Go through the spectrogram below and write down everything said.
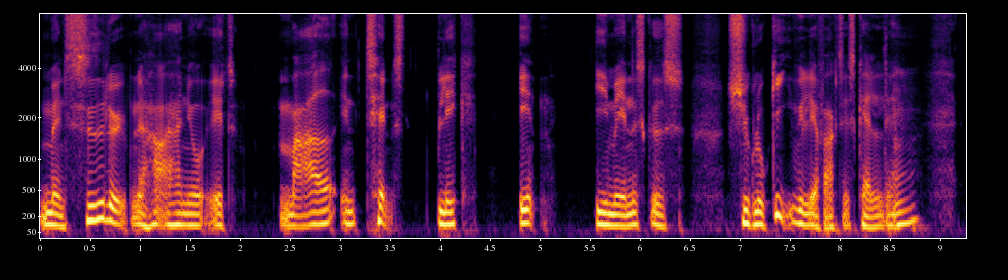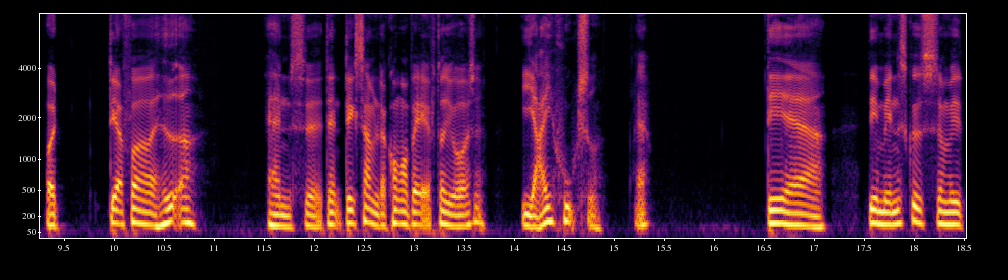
Men sideløbende har han jo et meget intenst blik ind i menneskets psykologi, vil jeg faktisk kalde det. Mm. Og derfor hedder hans, øh, den digtsamling, der kommer bagefter jo også, Jeg-huset. Det er, det er mennesket som et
